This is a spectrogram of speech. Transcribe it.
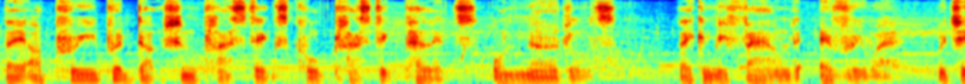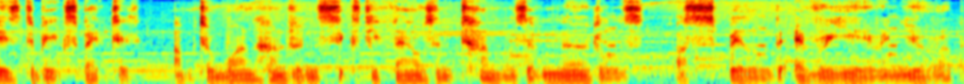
They are pre production plastics called plastic pellets or nurdles. They can be found everywhere, which is to be expected. Up to 160,000 tonnes of nurdles are spilled every year in Europe.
